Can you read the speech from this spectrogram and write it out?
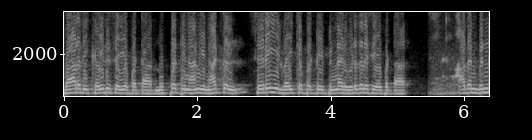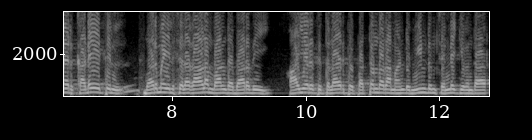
பாரதி கைது செய்யப்பட்டார். முப்பத்தி நான்கு நாட்கள் சிறையில் வைக்கப்பட்டு பின்னர் விடுதலை செய்யப்பட்டார். அதன் பின்னர் கடையத்தில் வறுமையில் சில காலம் வாழ்ந்த பாரதி ஆயிரத்தி தொள்ளாயிரத்தி பத்தொன்பதாம் ஆண்டு மீண்டும் சென்னைக்கு வந்தார்.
